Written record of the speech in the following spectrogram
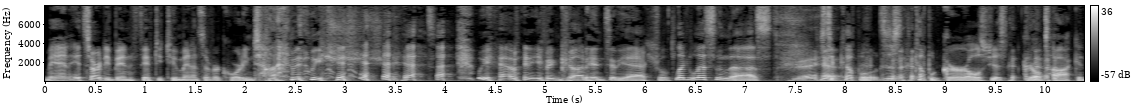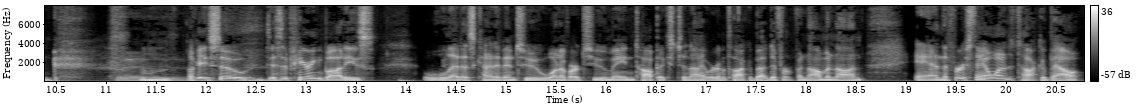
Man, it's already been 52 minutes of recording time, and we we haven't even got into the actual. Like, listen to us, just a couple, just a couple girls, just girl talking. Hmm. Okay, so disappearing bodies led us kind of into one of our two main topics tonight. We're going to talk about different phenomenon, and the first thing I wanted to talk about,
